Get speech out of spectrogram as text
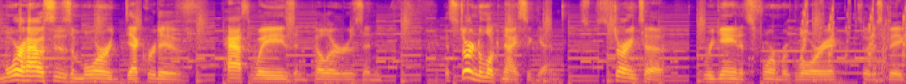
More houses and more decorative pathways and pillars, and it's starting to look nice again. Starting to regain its former glory, so to speak.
